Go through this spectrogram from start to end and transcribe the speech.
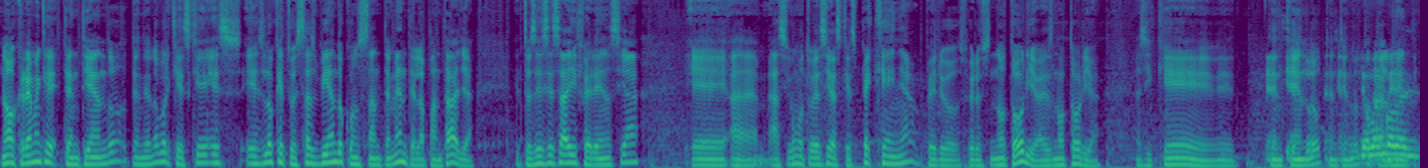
No, créeme que te entiendo, te entiendo porque es que es, es lo que tú estás viendo constantemente, la pantalla. Entonces esa diferencia eh, así como tú decías, que es pequeña, pero, pero es notoria, es notoria. Así que eh, te, entiendo, te entiendo, Yo totalmente.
